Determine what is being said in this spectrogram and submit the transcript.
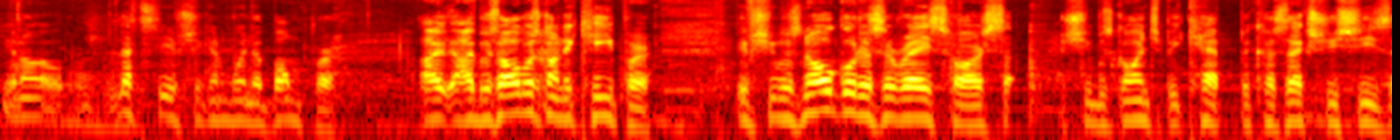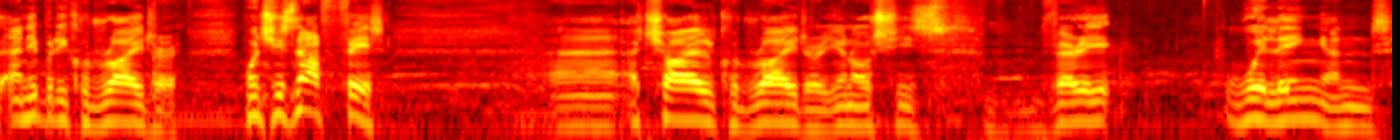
you know, let's see if she can win a bumper. I, I was always going to keep her. If she was no good as a racehorse, she was going to be kept because actually she's anybody could ride her when she's not fit uh, a child could ride her. You know, she's very willing and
